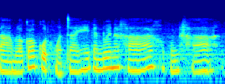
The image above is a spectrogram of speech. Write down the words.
ตามแล้วก็กดหัวใจให้กันด้วยนะคะ ขอบคุณค่ะ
